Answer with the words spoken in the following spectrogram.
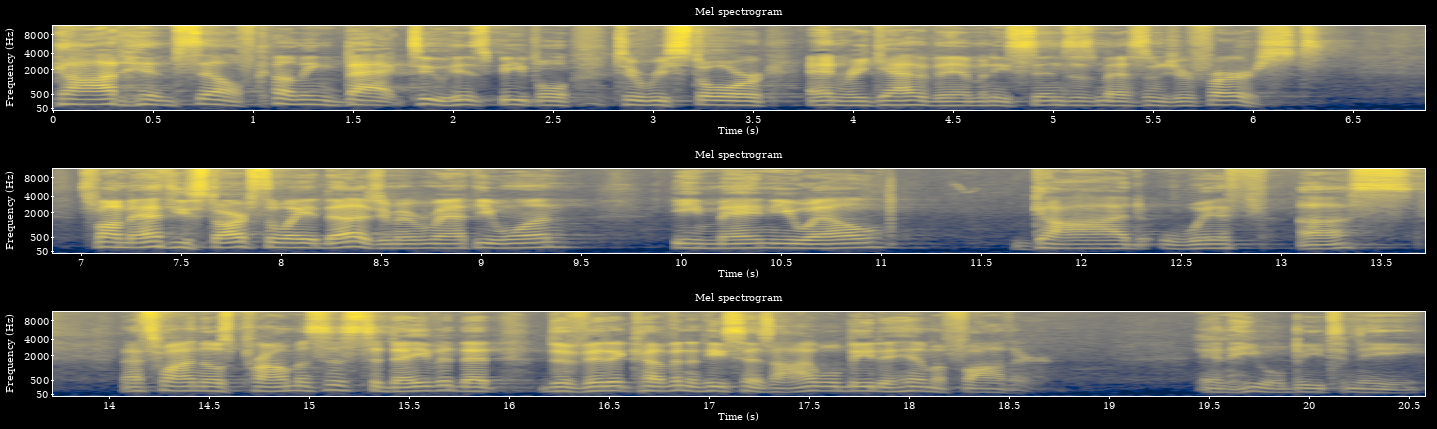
God Himself coming back to His people to restore and regather them, and He sends His messenger first. That's why Matthew starts the way it does. You remember Matthew 1? Emmanuel, God with us. That's why in those promises to David, that Davidic covenant, he says, I will be to him a father, and he will be to me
